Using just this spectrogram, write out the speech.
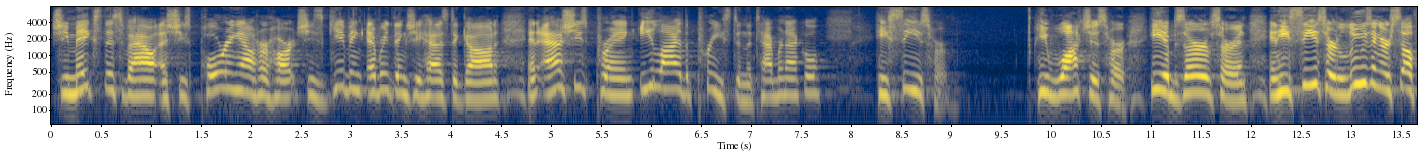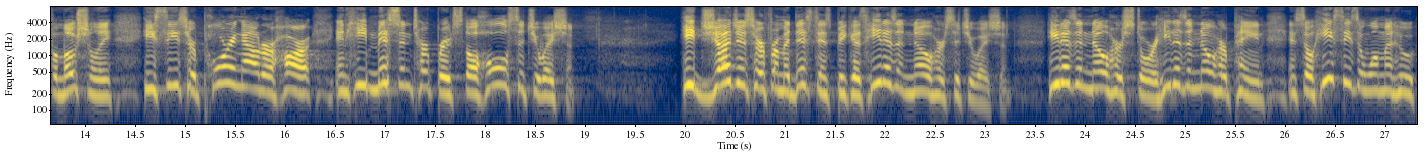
She makes this vow as she's pouring out her heart. She's giving everything she has to God. And as she's praying, Eli, the priest in the tabernacle, he sees her. He watches her. He observes her. And, and he sees her losing herself emotionally. He sees her pouring out her heart, and he misinterprets the whole situation. He judges her from a distance because he doesn't know her situation. He doesn't know her story. He doesn't know her pain. And so he sees a woman who,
